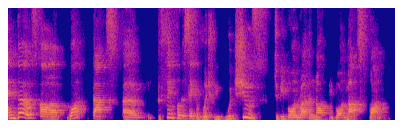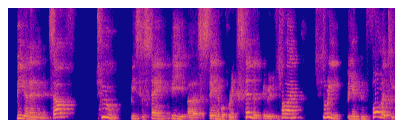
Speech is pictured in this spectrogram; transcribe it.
And those are one, that um, the thing for the sake of which we would choose to be born rather not be born must, one, be an end in itself. Two, be sustained, be uh, sustainable for an extended period of time. Three, be in conformity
